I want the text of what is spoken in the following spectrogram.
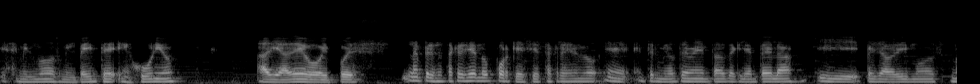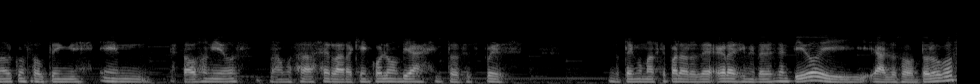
ese mismo 2020 en junio. A día de hoy pues la empresa está creciendo porque sí está creciendo eh, en términos de ventas, de clientela y pues ya abrimos Smart Consulting en Estados Unidos, vamos a cerrar aquí en Colombia, entonces pues no tengo más que palabras de agradecimiento en ese sentido y a los odontólogos.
